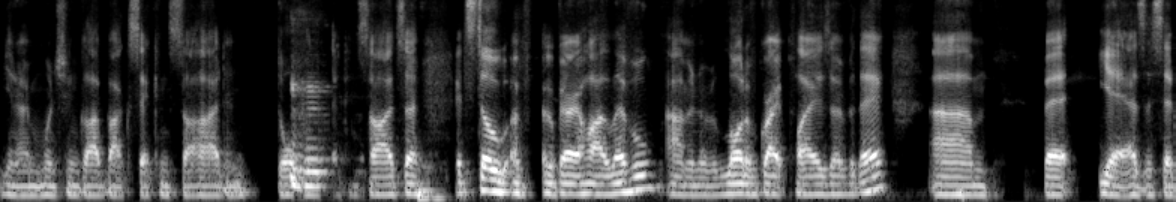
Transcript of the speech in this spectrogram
you know, Mönchengladbach second side and Dortmund second side. So it's still a, a very high level um, and a lot of great players over there. Um, but yeah, as I said,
